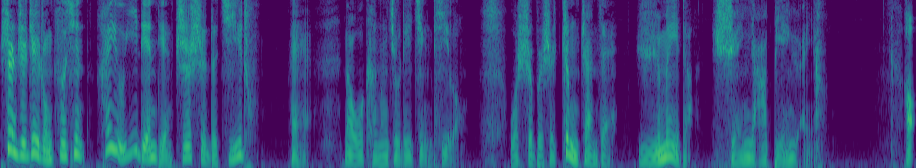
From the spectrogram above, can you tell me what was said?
甚至这种自信还有一点点知识的基础，嘿嘿，那我可能就得警惕喽。我是不是正站在愚昧的悬崖边缘呀？好，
